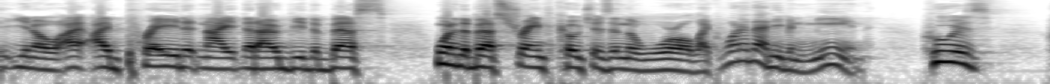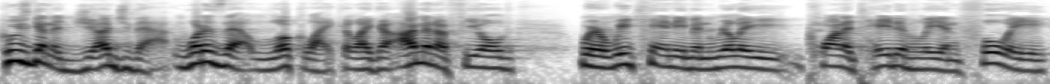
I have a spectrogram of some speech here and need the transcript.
you know, I, I prayed at night that I would be the best one of the best strength coaches in the world. Like, what did that even mean? Who is, who's going to judge that? What does that look like? Like, I'm in a field where we can't even really quantitatively and fully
